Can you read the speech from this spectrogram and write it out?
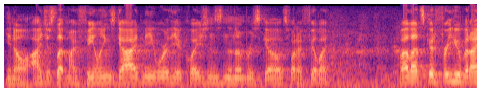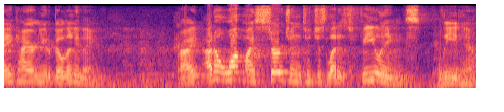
you know, I just let my feelings guide me where the equations and the numbers go. It's what I feel like. Well, that's good for you, but I ain't hiring you to build anything. Right? I don't want my surgeon to just let his feelings lead him.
